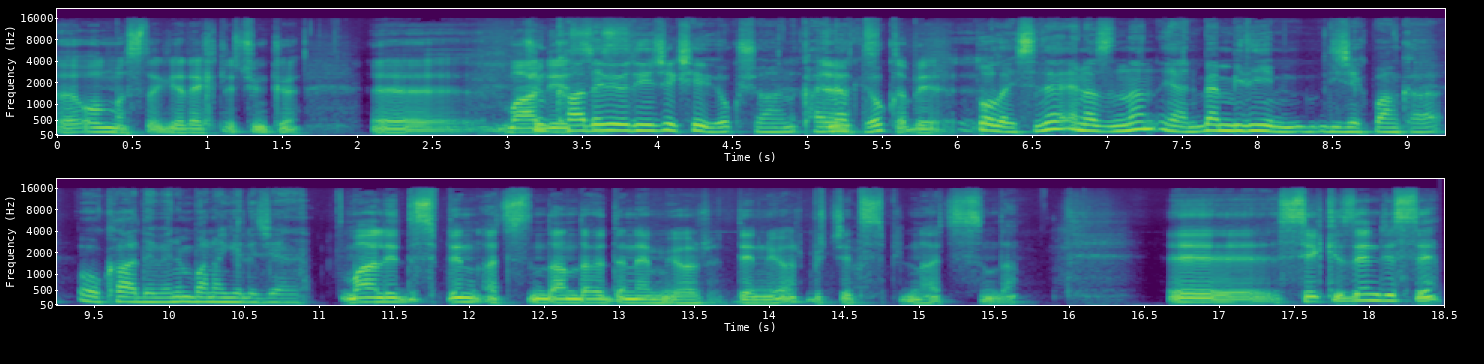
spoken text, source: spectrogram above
e, olması da gerekli çünkü e, maliyetsiz... Çünkü KDV ödeyecek şey yok şu an kaynak evet, yok. Tabii. Dolayısıyla en azından yani ben bileyim diyecek banka o KDV'nin bana geleceğini. Mali disiplin açısından da ödenemiyor deniyor bütçe disiplini açısından. Ee, sekizincisi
